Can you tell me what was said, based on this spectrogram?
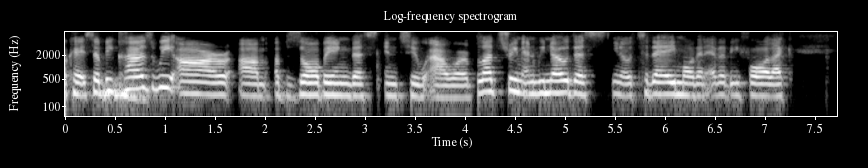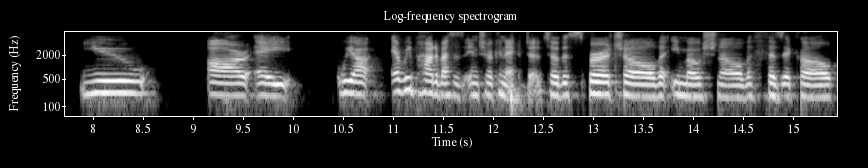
Okay, so because we are um, absorbing this into our bloodstream, and we know this, you know, today more than ever before, like you are a, we are, every part of us is interconnected. So the spiritual, the emotional, the physical,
